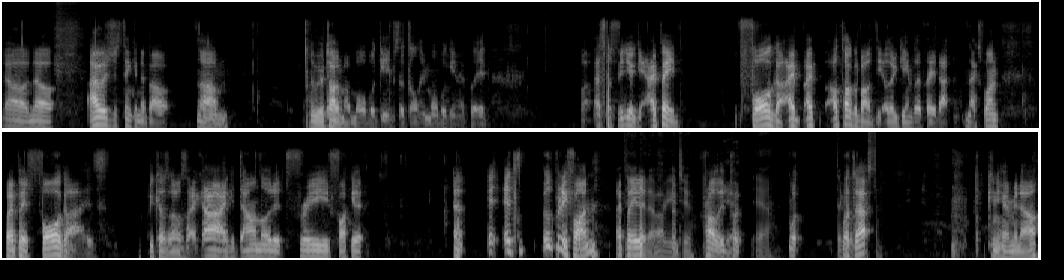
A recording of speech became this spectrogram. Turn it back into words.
No, no. I was just thinking about um we were talking about mobile games. That's the only mobile game I played. But as far as video game, I played Fall Guy. I, I I'll talk about the other games I played that next one. But I played Fall Guys because I was like, ah, I could download it free, fuck it. And it, it's it was pretty fun. I played it. out for you too. Probably Yeah. put Yeah. What- what's that? lost can you hear me now?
